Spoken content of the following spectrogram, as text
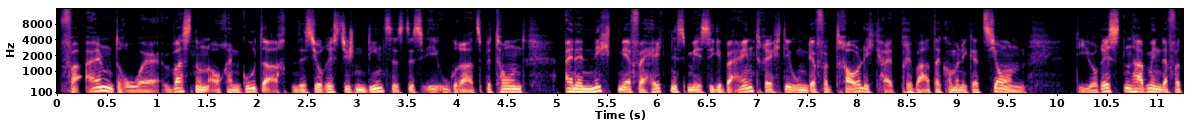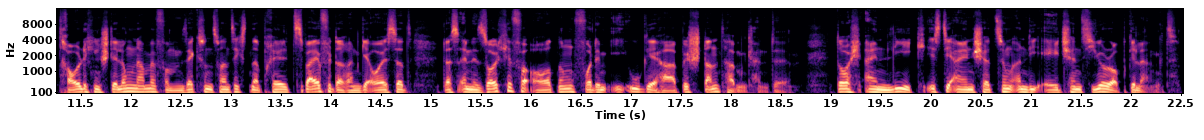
Vor allem drohe, was nun auch ein Gutachten des juristischen Dienstes des EU-Rats betont, eine nicht mehr verhältnismäßige Beeinträchtigung der Vertraulichkeit privater Kommunikation. Die Juristen haben in der vertraulichen Stellungnahme vom 26. April Zweifel daran geäußert, dass eine solche Verordnung vor dem EUGH Bestand haben könnte. Durch ein Leak ist die Einschätzung an die Agents Europe gelangt.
